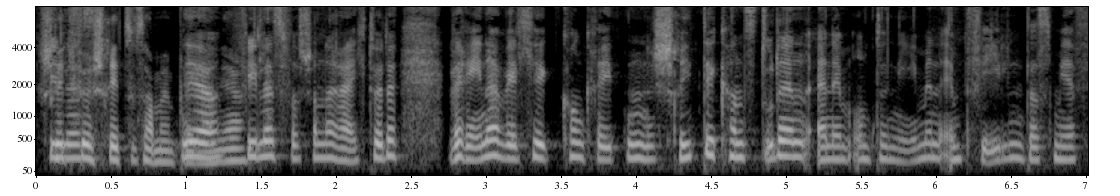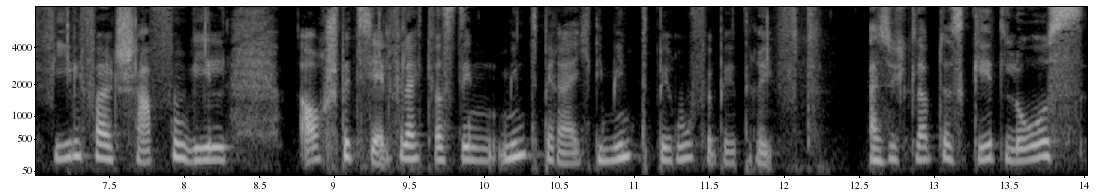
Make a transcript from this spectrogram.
Schritt für Schritt zusammenbringen. Ja, ja, vieles, was schon erreicht wurde. Verena, welche konkreten Schritte kannst du denn einem Unternehmen empfehlen, das mehr Vielfalt schaffen will, auch speziell vielleicht was den MINT-Bereich, die MINT-Berufe betrifft? Also ich glaube, das geht los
